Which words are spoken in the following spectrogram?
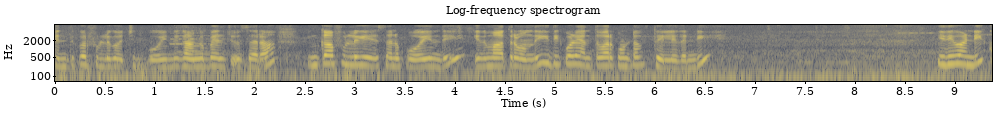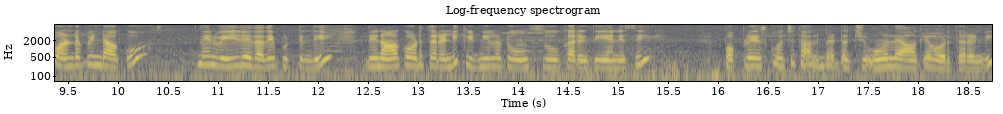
మెంతికూర ఫుల్గా వచ్చింది పోయింది. గంగబేలు చూసారా? ఇంకా ఫుల్గా వేసాను పోయింది. ఇది మాత్రం ఉంది. ఇది కూడా ఎంతవరకు ఉంటుందో తెలియదండి. ఇదిగోండి కొండపిండి ఆకు. నేను వేయలేదు అదే పుట్టింది. దీని ఆకు కొడతారండి కిడ్నీలో టోన్స్ కరుగుతాయి అనేసి. పప్పులు వేసుకోవచ్చు తాళం పెట్టచ్చు. ఓన్లీ ఆకే వడతారండి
